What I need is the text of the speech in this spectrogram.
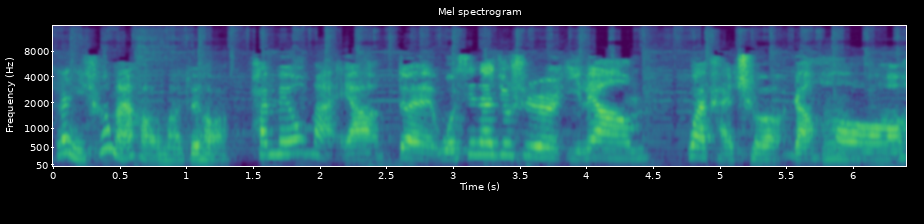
那你车买好了吗？最后还没有买呀。对我现在就是一辆外牌车，然后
